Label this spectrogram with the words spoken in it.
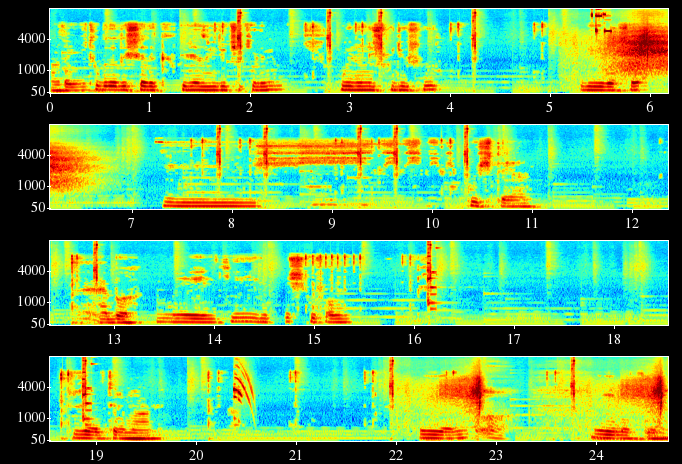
Arada YouTube'da dışladık. Biraz video çekelim. Oynanış videosu. Videoyu başlat. Bu işte ya. Ha bu. Mailki 70 bir falan. Düzeltirim abi. Uyuyalım. Yemek yiyelim.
